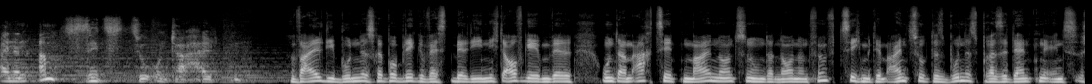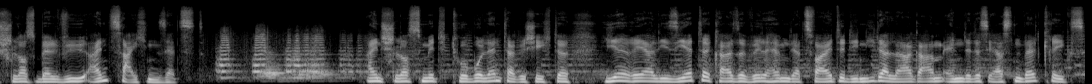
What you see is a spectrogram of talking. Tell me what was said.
einen Amtssitz zu unterhalten? weil die Bundesrepublik Westberlin nicht aufgeben will und am 18. Mai 1959 mit dem Einzug des Bundespräsidenten ins Schloss Bellevue ein Zeichen setzt. Ein Schloss mit turbulenter Geschichte. Hier realisierte Kaiser Wilhelm II. die Niederlage am Ende des Ersten Weltkriegs.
